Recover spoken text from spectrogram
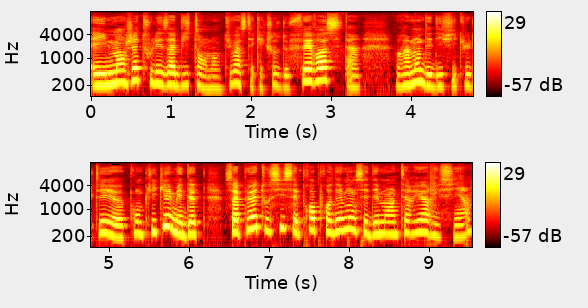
et il mangeait tous les habitants. Donc tu vois, c'était quelque chose de féroce. C'était vraiment des difficultés euh, compliquées. Mais ça peut être aussi ses propres démons, ses démons intérieurs ici. Hein.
